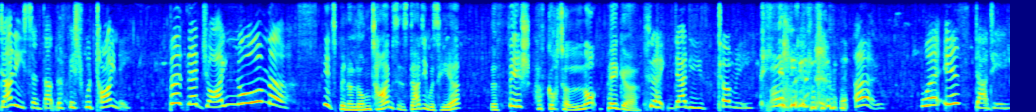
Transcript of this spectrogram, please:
Daddy said that the fish were tiny, but they're ginormous. It's been a long time since Daddy was here. The fish have got a lot bigger. Like Daddy's tummy. oh, where is Daddy?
